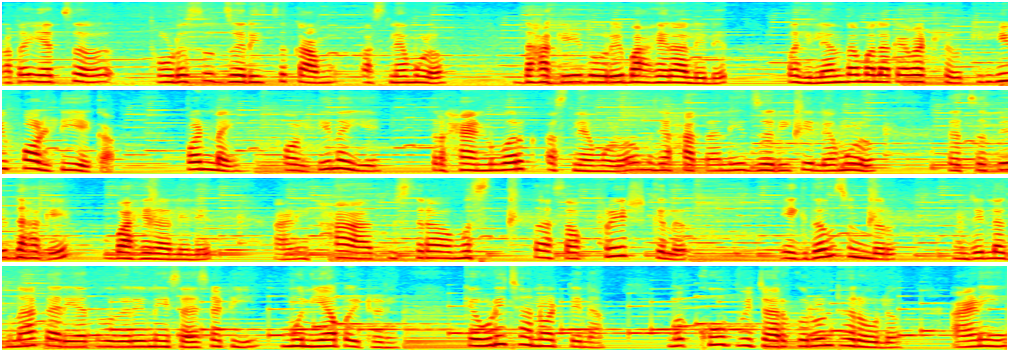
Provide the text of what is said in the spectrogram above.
आता याचं थोडंसं जरीचं काम असल्यामुळं धागे दोरे बाहेर आलेले आहेत. पहिल्यांदा मला काय वाटलं की ही फॉल्टी आहे का? पण नाही फॉल्टी नाही आहे तर हँडवर्क असल्यामुळं म्हणजे हाताने जरी केल्यामुळं त्याचं ते धागे बाहेर आलेले आहेत. आणि हा दुसरा मस्त असा फ्रेश कलर एकदम सुंदर. म्हणजे लग्नाकार्यात वगैरे नेसायसाठी मुनिया पैठणी. केवढी छान वाटते ना. मग खूप विचार करून ठरवलं. आणि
